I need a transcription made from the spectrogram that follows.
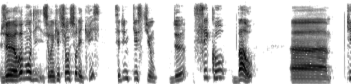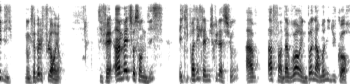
je rebondis sur une question sur les cuisses. C'est une question de Seko Bao, euh, qui dit, donc il s'appelle Florian, qui fait 1m70 et qui pratique la musculation afin d'avoir une bonne harmonie du corps.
